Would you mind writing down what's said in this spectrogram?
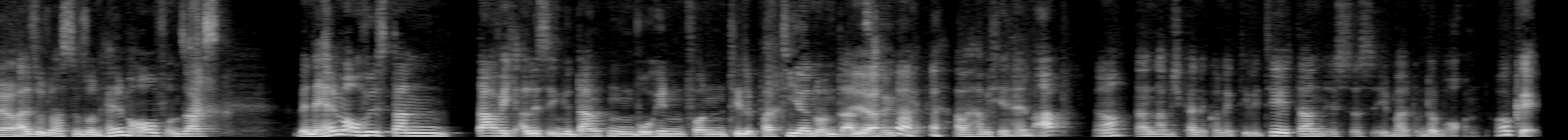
Ja. Also du hast so einen Helm auf und sagst, wenn der Helm auf ist, dann darf ich alles in Gedanken wohin von telepathieren und alles Ja. mögliche. Aber habe ich den Helm ab, ja, dann habe ich keine Konnektivität, dann ist das eben halt unterbrochen. Okay.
